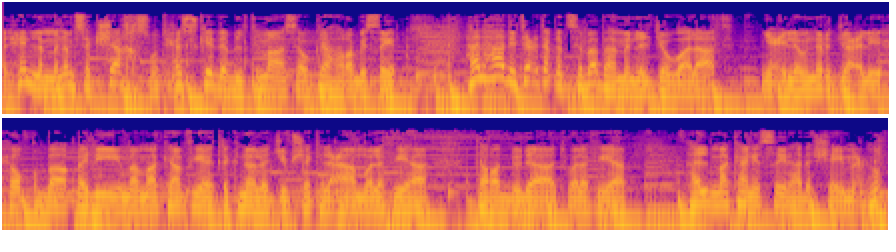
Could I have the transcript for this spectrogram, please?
الحين لما نمسك شخص وتحس كذا بالتماس أو كهرب يصير. هل هذه تعتقد سببها من الجوالات؟ يعني لو نرجع لحقبة قديمة ما كان فيها تكنولوجي بشكل عام ولا فيها ترددات ولا فيها هل ما كان يصير هذا الشيء معهم؟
